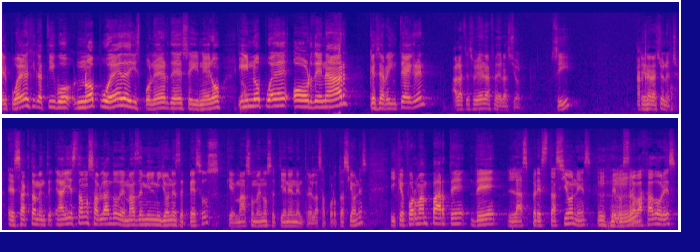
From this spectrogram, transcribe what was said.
el Poder Legislativo no puede disponer de ese dinero y no puede ordenar que se reintegren a la tesorería de la Federación. ¿Sí? Aclaración hecha. Exactamente. Ahí estamos hablando de más de mil millones de pesos que más o menos se tienen entre las aportaciones y que forman parte de las prestaciones de los trabajadores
